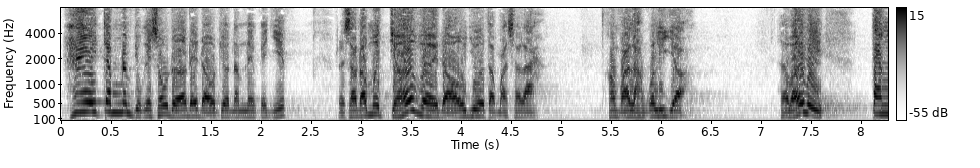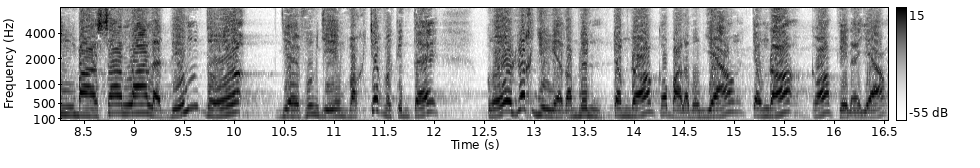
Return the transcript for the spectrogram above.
hai trăm năm chục cây số nữa để độ cho năm anh em ca diếp. Rồi sau đó mới trở về độ vua Tăng bà sa la. Không phải là không có lý do. Là bởi vì tầng bà sa la là điểm tựa về phương diện vật chất và kinh tế của rất nhiều nhà tâm linh. Trong đó có bà là môn giáo, trong đó có kỳ đại giáo,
